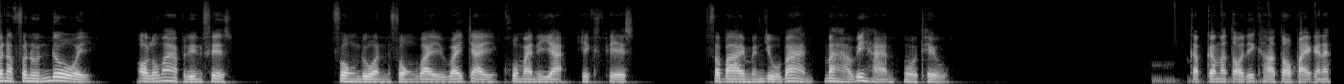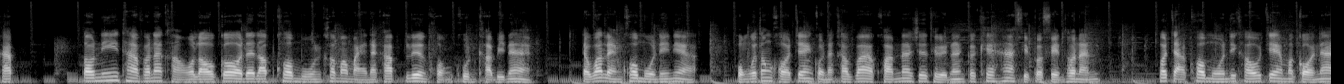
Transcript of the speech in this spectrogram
สนับสนุนโดย a r o m a Princess ฟงด่วนฟงไวไว้ใจโคมานิยะเอ็กเพสสบายเหมือนอยู่บ้านมหาวิหารโฮเทลกับกันมาต่อที่ข่าวต่อไปกันนะครับ ตอนนี้ทางพนักข่าวเราก็ได้รับข้อมูลเข้ามาใหม่นะครับ เรื่องของคุณคาบิน่าแต่ว่าแหล่งข้อมูลนี้เนี่ย ผมก็ต้องขอแจ้งก่อนนะครับว่าความน่าเชื่อถือนั้นก็แค่ 50%เท่านั้น เพราะจากข้อมูลที่เขาแจ้งมาก่อนหน้า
